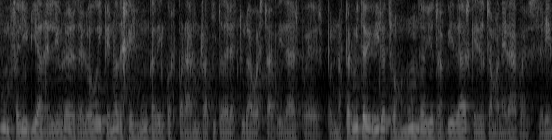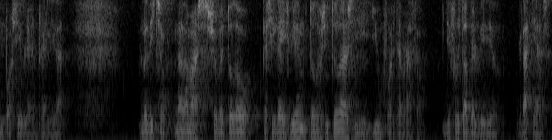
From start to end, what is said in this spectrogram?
un feliz día del libro, desde luego, y que no dejéis nunca de incorporar un ratito de lectura a vuestras vidas, pues, pues nos permite vivir otros mundos y otras vidas que de otra manera pues sería imposible en realidad. Lo dicho, nada más. Sobre todo que sigáis bien todos y todas y, un fuerte abrazo. Disfrutad del vídeo. Gracias.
